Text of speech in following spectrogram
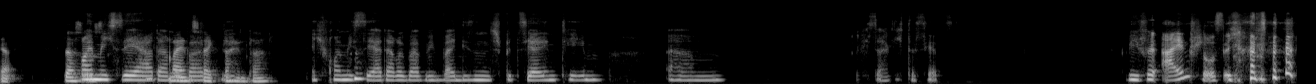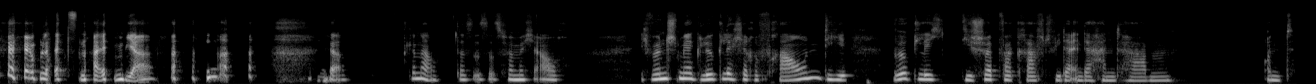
Ja, das ich ist mich sehr darüber, mein Zweck dahinter. Ich freue mich sehr darüber, wie bei diesen speziellen Themen, ähm, wie sage ich das jetzt? Wie viel Einfluss ich hatte im letzten halben Jahr. ja, genau, das ist es für mich auch. Ich wünsche mir glücklichere Frauen, die wirklich die Schöpferkraft wieder in der Hand haben und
